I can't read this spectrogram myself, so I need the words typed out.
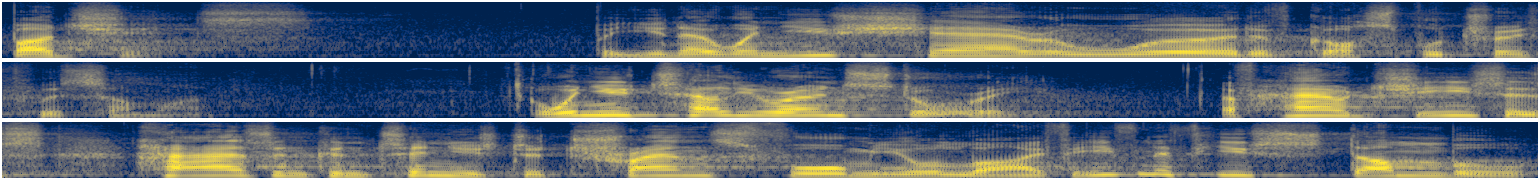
budgets. But you know, when you share a word of gospel truth with someone, or when you tell your own story of how Jesus has and continues to transform your life, even if you stumble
